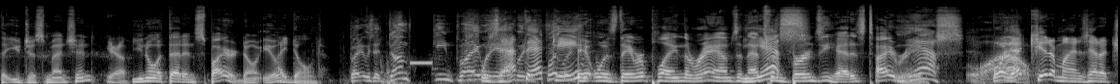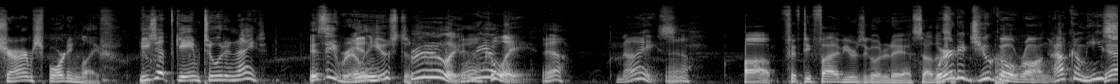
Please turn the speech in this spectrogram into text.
that you just mentioned. Yeah. You know what that inspired, don't you? I don't. But it was a dumb fing play. Was that that game? It was they were playing the Rams, and that's Yes. when Burnsie had his tirade. Yes. Boy, that kid of mine has had a charmed sporting life. He's at game two tonight Is he really? in? Houston. Really? Yeah. Really? Yeah. Nice. Uh, 55 years ago today, I saw this. Where did you go wrong? How come he's Yeah.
